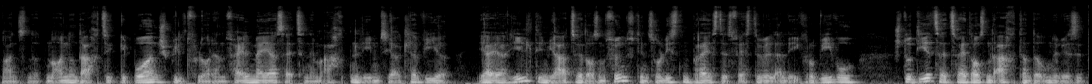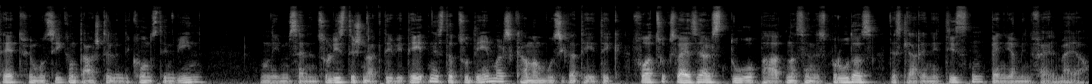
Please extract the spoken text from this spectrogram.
1989 geboren, spielt Florian Feilmeier seit seinem achten Lebensjahr Klavier. Er erhielt im Jahr 2005 den Solistenpreis des Festival Allegro Vivo, studiert seit 2008 an der Universität für Musik und Darstellende Kunst in Wien und neben seinen solistischen Aktivitäten ist er zudem als Kammermusiker tätig, vorzugsweise als Duopartner seines Bruders, des Klarinettisten Benjamin Feilmeier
